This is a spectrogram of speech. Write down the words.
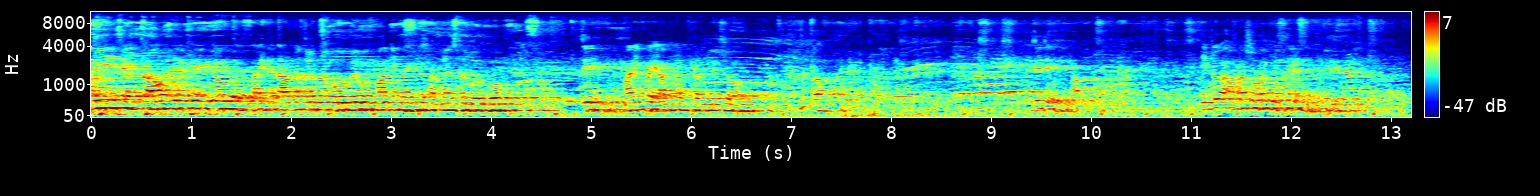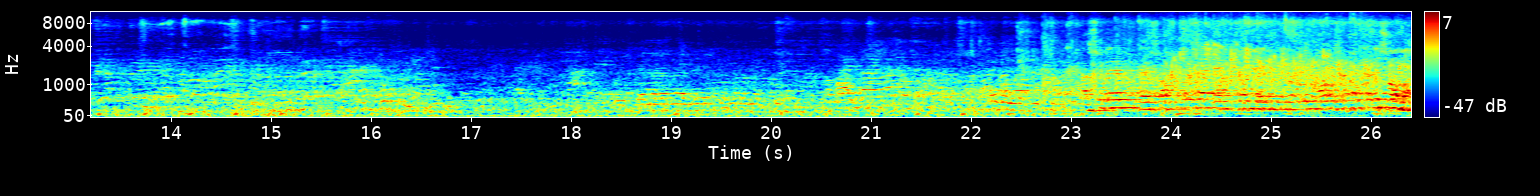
আমি রাউন্ডকে একটু সাইডে দাঁড়ানোর জন্য বলব এবং মানিক ভাইকে সামনে আসতে বলব। যে মানিক ভাই, আপনার ফ্যামিলি সহ। জি জি একটু আমরা সবাই পিছিয়ে আছি please। আসলে সফলতা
